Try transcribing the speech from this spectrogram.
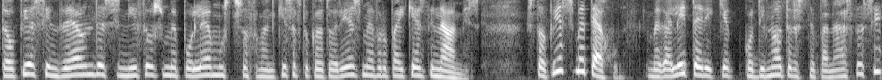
τα οποία συνδέονται συνήθως με πολέμους της Οθωμανικής Αυτοκρατορίας με ευρωπαϊκές δυνάμεις, στα οποία συμμετέχουν. Μεγαλύτερη και κοντινότερα στην Επανάσταση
